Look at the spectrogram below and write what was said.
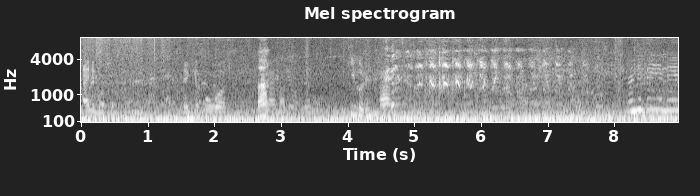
Ay, ni boss. oh. Thank you po, boss. Ha? Salamat. Ha? Ay, hindi yun eh.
